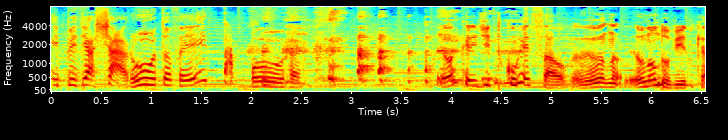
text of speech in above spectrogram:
e pedia charuto. Eu falei, eita porra. Eu acredito com ressalvas. Eu não, eu não duvido que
